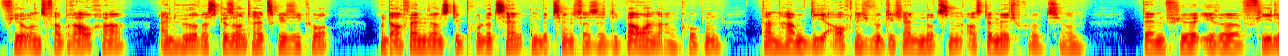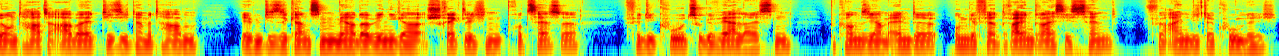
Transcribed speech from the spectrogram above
für uns Verbraucher ein höheres Gesundheitsrisiko und auch wenn wir uns die Produzenten bzw. die Bauern angucken, dann haben die auch nicht wirklich einen Nutzen aus der Milchproduktion. Denn für ihre viele und harte Arbeit, die sie damit haben, eben diese ganzen mehr oder weniger schrecklichen Prozesse für die Kuh zu gewährleisten, bekommen sie am Ende ungefähr 33 Cent für ein Liter Kuhmilch.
